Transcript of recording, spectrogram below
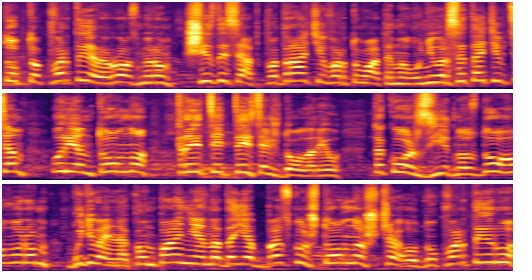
Тобто квартира розміром 60 квадратів вартуватиме університетівцям орієнтовно 30 тисяч доларів. Також згідно з договором, будівельна компанія надає безкоштовно ще одну квартиру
